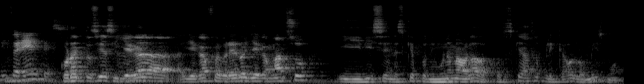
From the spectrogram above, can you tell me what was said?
Diferentes. Correcto, sí, si llega, llega febrero, llega marzo, y dicen, es que pues ninguno me ha hablado, pues es que has aplicado lo mismo.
